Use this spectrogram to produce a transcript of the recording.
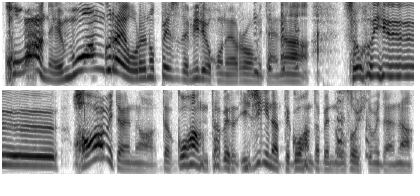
こうなんだ m 1ぐらい俺のペースで見るよこの野郎みたいなそういうはあみたいなだからご飯食べる意地になってご飯食べるの遅い人みたいな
